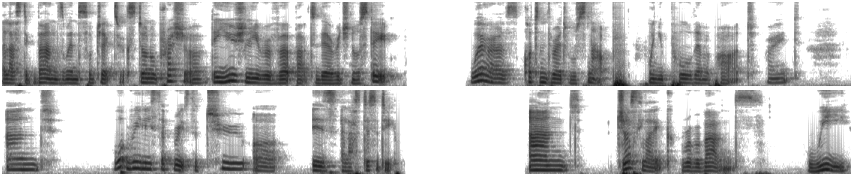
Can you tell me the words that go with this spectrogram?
elastic bands, when subject to external pressure, they usually revert back to their original state. Whereas cotton threads will snap when you pull them apart, right? And what really separates the two are is elasticity. And just like rubber bands, we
